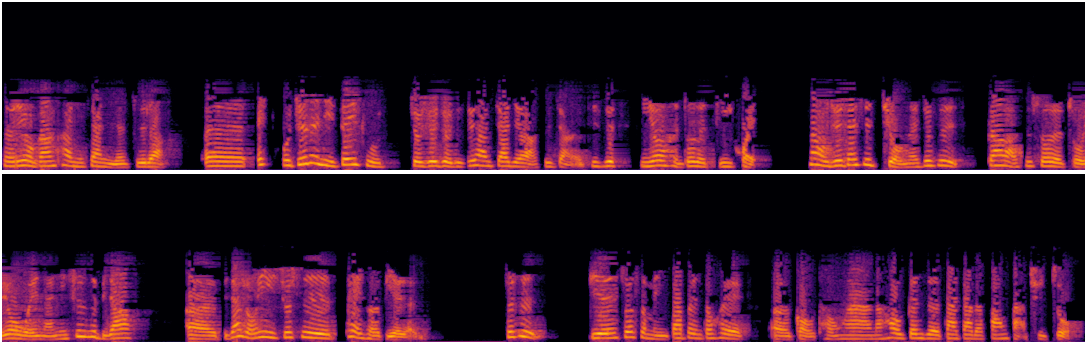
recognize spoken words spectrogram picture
对，因为我刚刚看一下你的资料，呃，哎，我觉得你这一组九九九，就像佳杰老师讲的，其实你有很多的机会。那我觉得，但是九呢，就是刚刚老师说的左右为难，你是不是比较呃比较容易就是配合别人，就是别人说什么，你大部分都会呃苟同啊，然后跟着大家的方法去做，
